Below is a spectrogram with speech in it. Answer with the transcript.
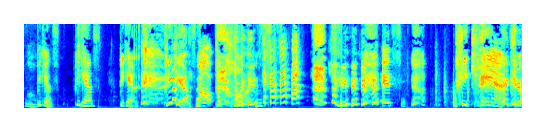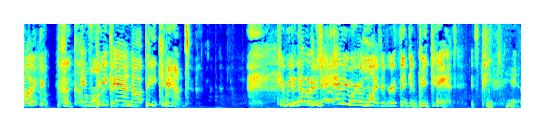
Well, Pecans. Pecans. Pecans. Pecans, not pecans. it's pecan. can't pecan. it's pecan, not pecan. Can we You're get never gonna get anywhere in life if you're thinking pecan. It's pecan.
